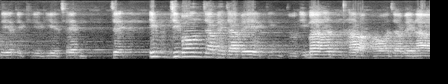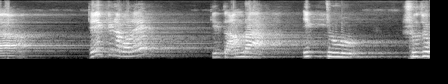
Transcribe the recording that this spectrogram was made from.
দিয়ে দেখিয়ে গিয়েছেন যে জীবন যাবে যাবে, কিন্তু ঈমান হারা হওয়া যাবে না। ঠিক কিনা বলে? কিন্তু আমরা একটু সুযোগ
